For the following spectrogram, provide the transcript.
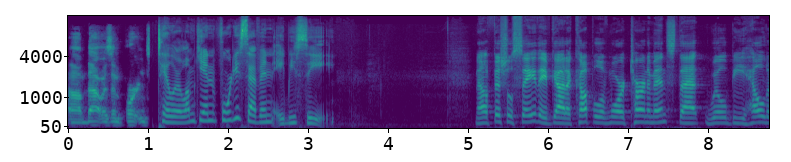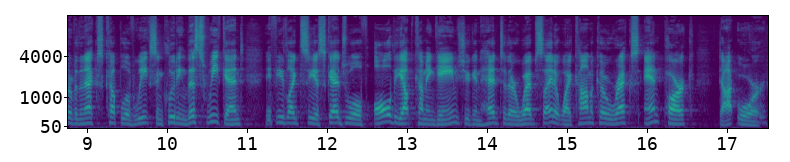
um, that was important. Taylor Lumpkin, 47 ABC. Now, officials say they've got a couple of more tournaments that will be held over the next couple of weeks, including this weekend. If you'd like to see a schedule of all the upcoming games, you can head to their website at wicomicorexandpark.org.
